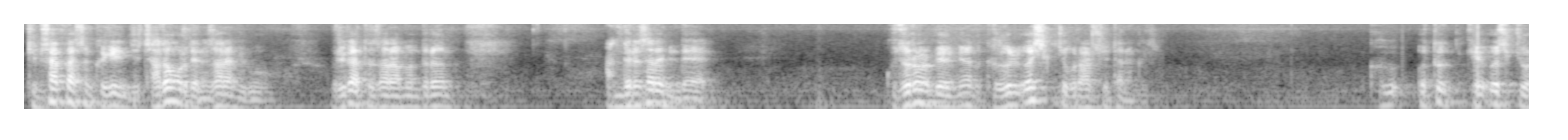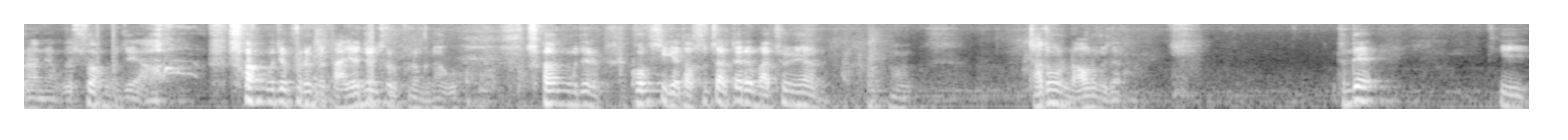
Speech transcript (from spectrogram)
김사갓은 그게 이제 자동으로 되는 사람이고 우리 같은 사람들은 안 되는 사람인데 구조론을 배우면 그걸 의식적으로 할 수 있다는 거지. 그 어떻게 의식적으로 하냐고 그 수학 문제야. 수학 문제 푸는 건 다 연정처럼 푸는 거라고. 수학 문제는 곱식에다 숫자 때려 맞추면 어, 자동으로 나오는 거잖아. 근데 이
